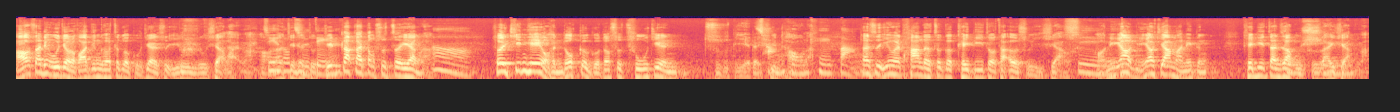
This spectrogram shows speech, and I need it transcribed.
好，三零五九的华金科，这个股价也是一路一路下来嘛，好，那今天就今天大概都是这样了，嗯，所以今天有很多个股都是出现止跌的讯号了，但是因为它的这个 K D 都在二十以下嘛，是，好，你要你要加码，你等 K D 站上五十来讲嘛，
